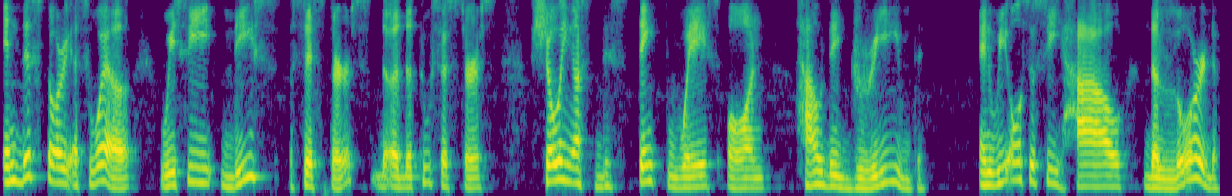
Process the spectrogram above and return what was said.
In this story as well, we see these sisters, the, the two sisters, showing us distinct ways on how they grieved. And we also see how the Lord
